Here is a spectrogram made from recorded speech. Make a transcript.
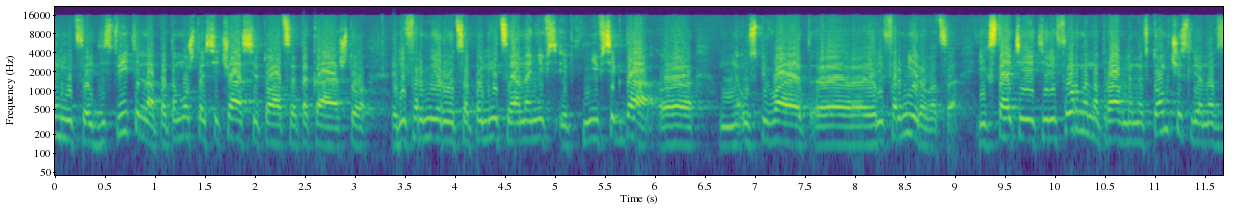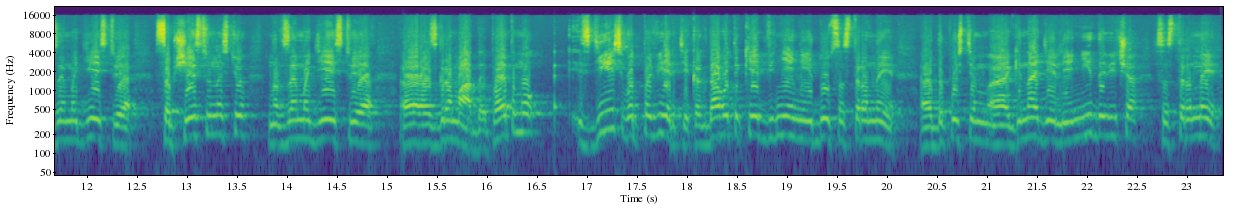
полиция действительно, потому что сейчас ситуация такая, что реформируется полиция, она не, не всегда э, успевает э, реформироваться. И, кстати, эти реформы направлены в том числе на взаимодействие с общественностью, на взаимодействие э, с громадой. Поэтому здесь, вот поверьте, когда вот такие обвинения идут со стороны, э, допустим, э, Геннадия Леонидовича, со стороны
